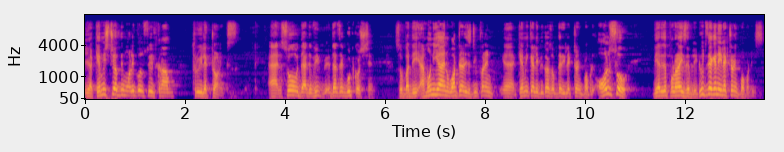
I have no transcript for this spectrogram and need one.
Yeah, chemistry of the molecules will come through electronics and so that that is a good question. So, but the ammonia and water is different uh, chemically because of their electronic property. Also there is a polarizability which is again electronic properties.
